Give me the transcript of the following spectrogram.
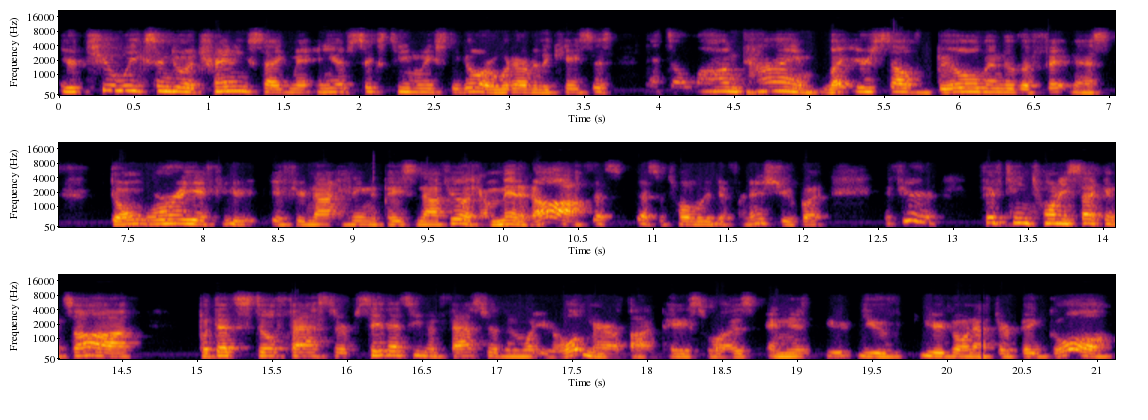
you're two weeks into a training segment and you have 16 weeks to go or whatever the case is that's a long time let yourself build into the fitness don't worry if you if you're not hitting the pace. Now if you're like a minute off that's that's a totally different issue. But if you're 15 20 seconds off but that's still faster say that's even faster than what your old marathon pace was and you, you you're going after a big goal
